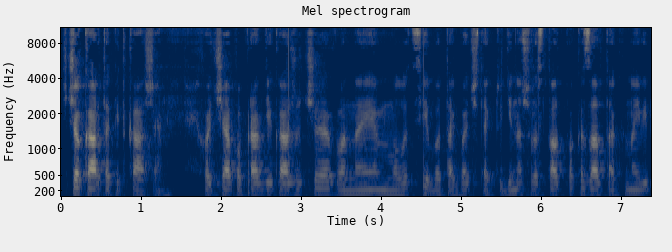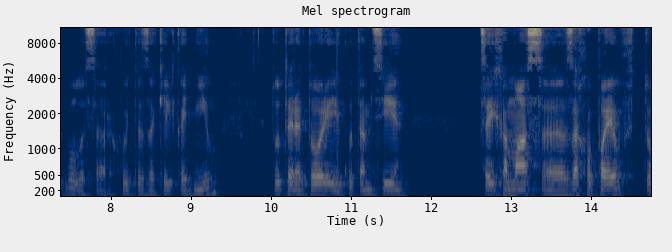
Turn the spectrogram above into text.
що карта підкаже. Хоча, по правді кажучи, вони молодці, бо так, бачите, як тоді наш розклад показав, так воно і відбулося. Рахуйте за кілька днів ту територію, яку там ці, цей Хамас е, захопив, то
